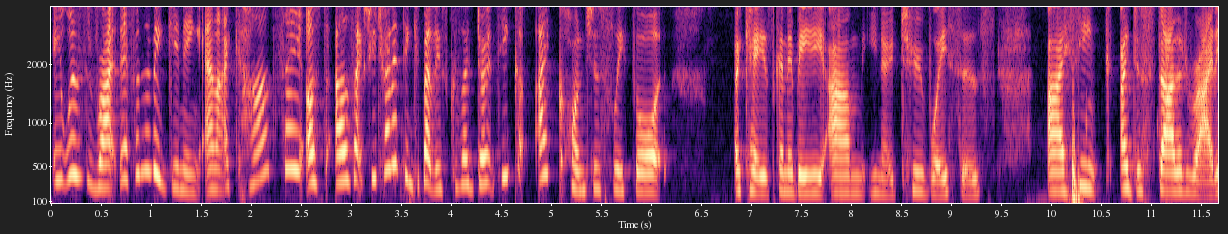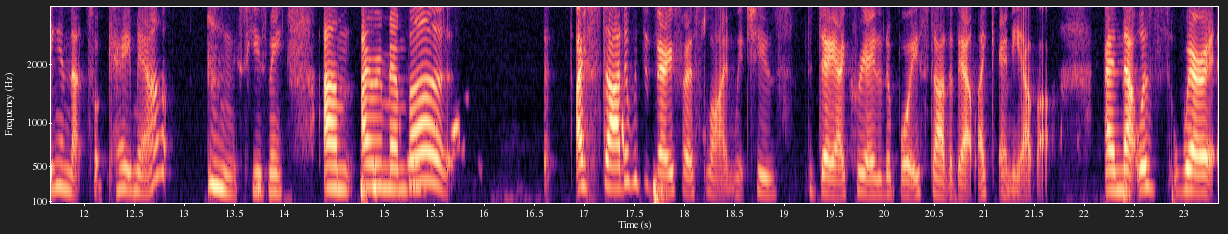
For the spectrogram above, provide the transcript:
it was right there from the beginning and i can't say i was, I was actually trying to think about this because i don't think i consciously thought okay, it's going to be, um, you know, two voices. I think I just started writing and that's what came out. Excuse me. Um, I remember I started with the very first line, which is the day I created a boy started out like any other. And that was where it,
